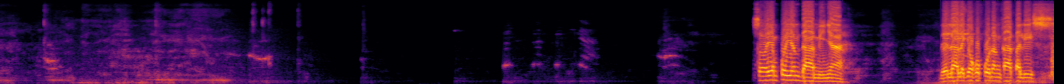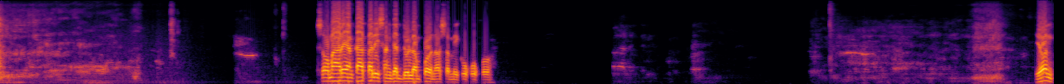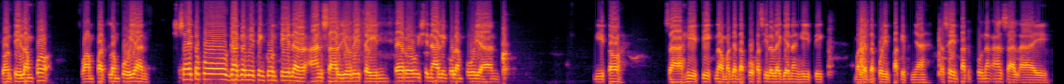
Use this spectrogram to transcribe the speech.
So, ayan po yung dami niya. Dahil lalagyan ko po ng catalyst. So, mari ang catalyst hanggang doon lang po, no, sa may kuko ko. Yon, konti lang po. One part lang po yan. So, ito po gagamitin container, Ansal urethane, pero isinalin ko lang po yan dito sa hipik. No, maganda po kasi lalagyan ng hipik. Maganda po yung takip niya. Kasi yung takip po ng Ansal ay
